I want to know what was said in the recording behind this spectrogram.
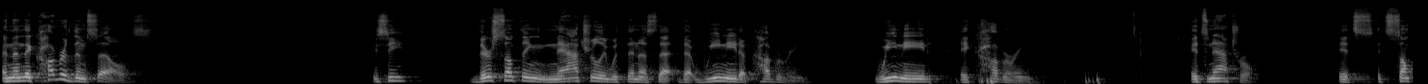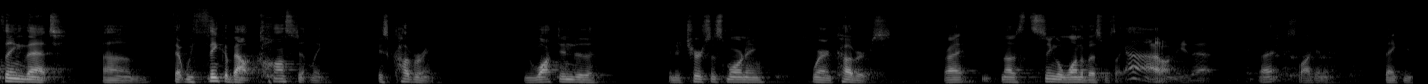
And then they covered themselves. You see, there's something naturally within us that, that we need a covering. We need a covering. It's natural. It's, it's something that, um, that we think about constantly is covering. We walked into, into church this morning wearing covers, right? Not a single one of us was like, ah, I don't need that, right? Just walking in. Thank you.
